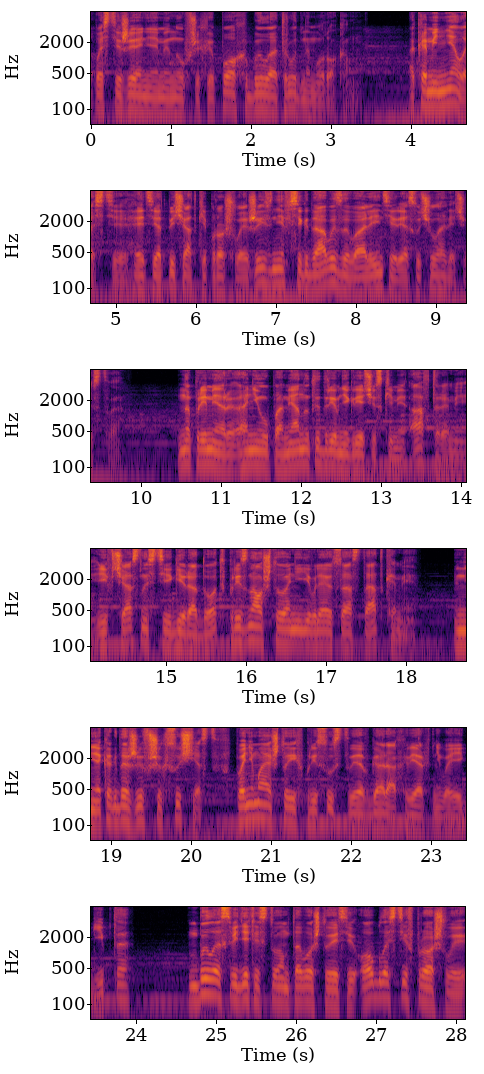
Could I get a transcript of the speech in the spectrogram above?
постижения минувших эпох было трудным уроком. Окаменелости, эти отпечатки прошлой жизни всегда вызывали интерес у человечества – Например, они упомянуты древнегреческими авторами, и в частности Геродот признал, что они являются остатками некогда живших существ, понимая, что их присутствие в горах Верхнего Египта было свидетельством того, что эти области в прошлые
